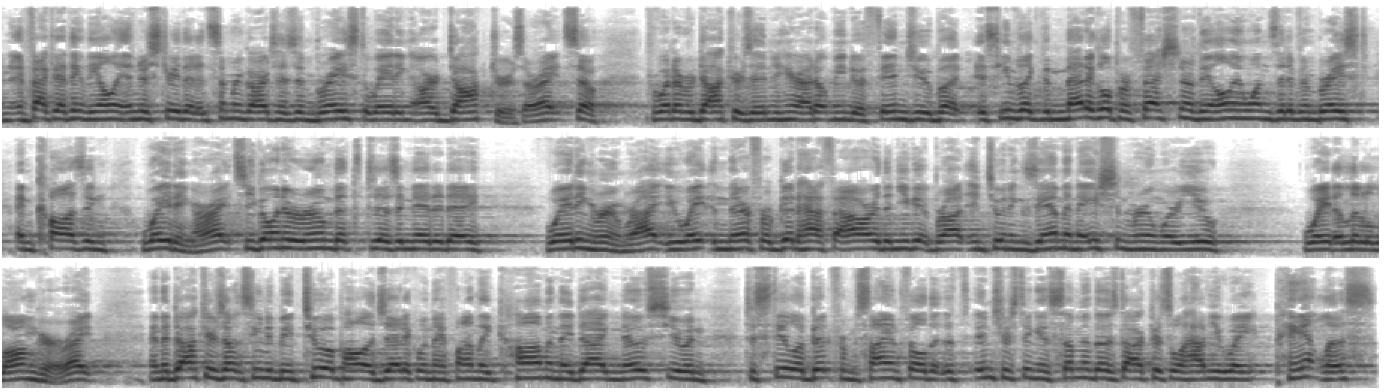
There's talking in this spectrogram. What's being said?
And in fact, I think the only industry that in some regards has embraced waiting are doctors, all right? So, for whatever doctors in here, I don't mean to offend you, but it seems like the medical profession are the only ones that have embraced and causing waiting, all right? So, you go into a room that's designated a waiting room, right? You wait in there for a good half hour, then you get brought into an examination room where you wait a little longer, right? And the doctors don't seem to be too apologetic when they finally come and they diagnose you. And to steal a bit from Seinfeld, it's interesting is some of those doctors will have you wait pantless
